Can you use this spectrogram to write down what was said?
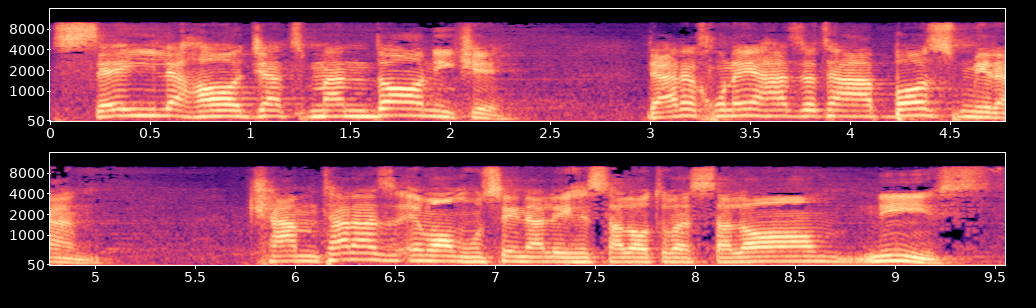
سیل حاجتمندانی که در خونه حضرت عباس میرن کمتر از امام حسین علیه السلام نیست.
